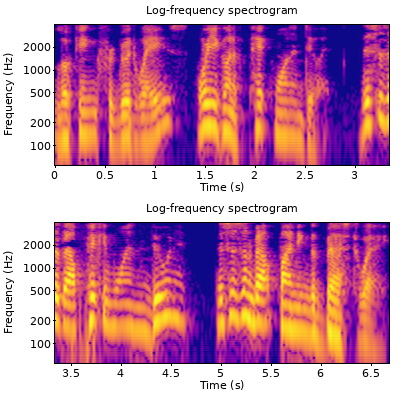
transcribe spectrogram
looking for good ways? Or are you going to pick one and do it? This is about picking one and doing it. This isn't about finding the best way.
